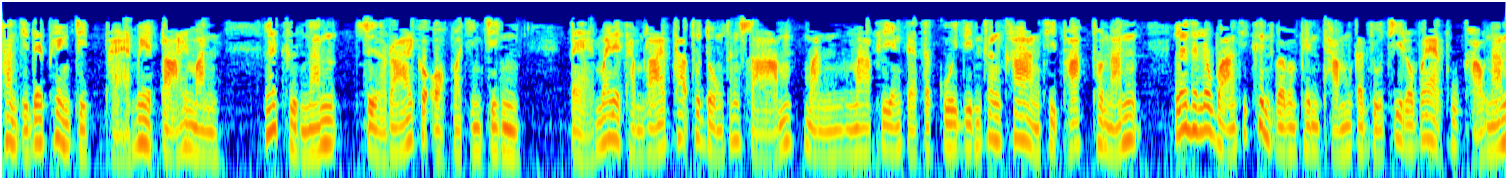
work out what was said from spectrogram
ท่านจะได้เพ่งจิตแผ่เมตตาให้มัน และคืนนั้นเสือร้ายก็ออกมาจริง ๆ แต่ไม่ได้ทำร้ายพระธุดงค์ทั้งสาม มันมาเพียงแต่ตะกุยดินข้างๆ ที่พักเท่านั้น และในระหว่างที่ขึ้นไปบำเพ็ญธรรมกันอยู่ที่ละแวกภูเขานั้น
